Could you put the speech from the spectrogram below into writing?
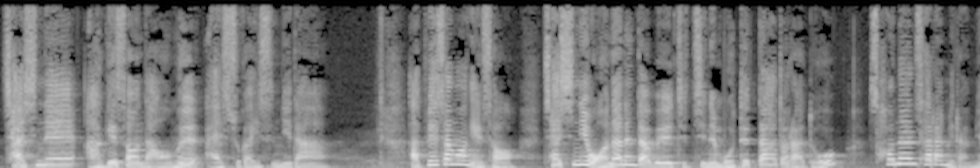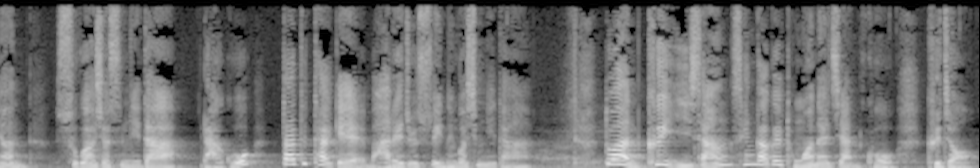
자신의 악에서 나옴을 알 수가 있습니다. 앞의 상황에서 자신이 원하는 답을 듣지는 못했다 하더라도 선한 사람이라면 수고하셨습니다. 라고 따뜻하게 말해줄 수 있는 것입니다. 또한 그 이상 생각을 동원하지 않고 그저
